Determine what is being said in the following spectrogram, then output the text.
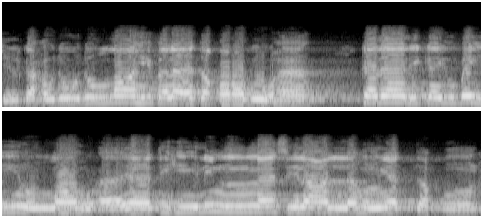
تلك حدود الله فلا تقربوها. كذلك يبين الله آياته للناس لعلهم يتقون.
